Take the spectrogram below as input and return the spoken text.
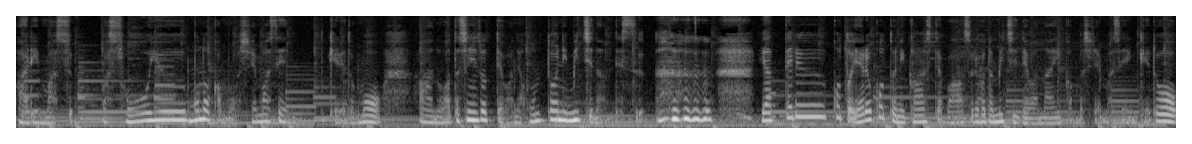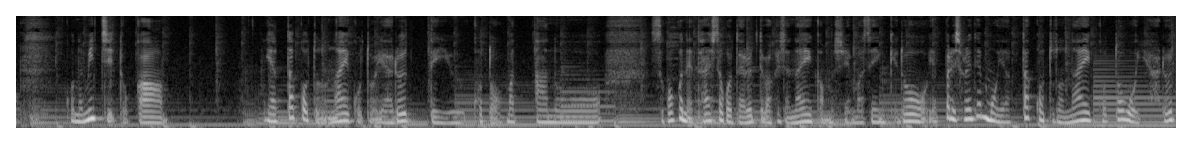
あります、まあ、そういうものかもしれませんけれどもあの私にとってはね本当に未知なんです。やってることやることに関してはそれほど未知ではないかもしれませんけどこの未知とかやったことのないことをやるっていうこと、まあのすごくね大したことやるってわけじゃないかもしれませんけどやっぱりそれでもやったことのないことをやるっ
